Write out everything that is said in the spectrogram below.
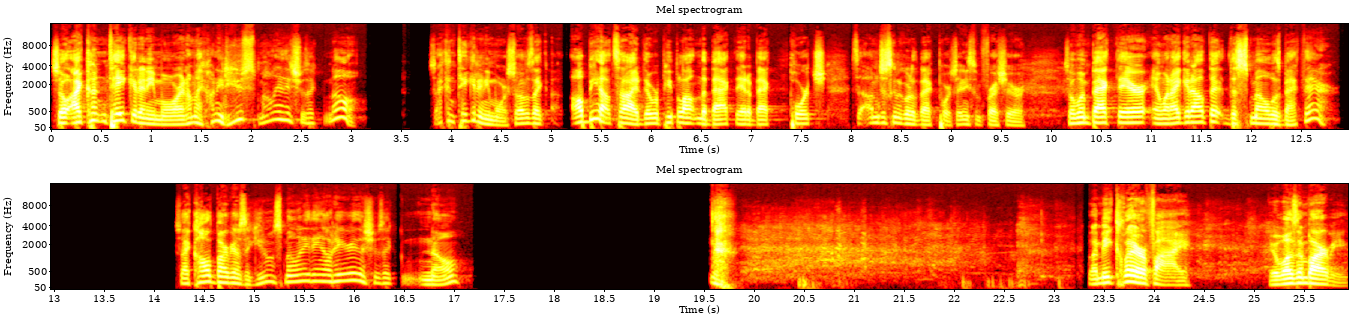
So I couldn't take it anymore. And I'm like, honey, do you smell anything? She was like, no. So I couldn't take it anymore. So I was like, I'll be outside. There were people out in the back. They had a back porch. So I'm just going to go to the back porch. I need some fresh air. So I went back there. And when I get out there, the smell was back there. So I called Barbie. I was like, you don't smell anything out here either? She was like, no. Let me clarify. It wasn't Barbie.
